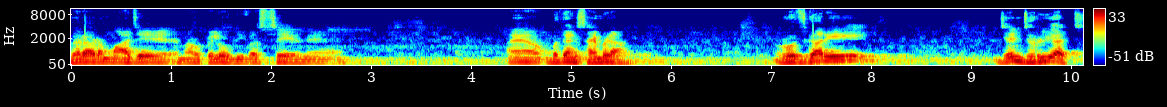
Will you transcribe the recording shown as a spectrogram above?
વેરાવળમાં આજે મારો પહેલો દિવસ છે અને અહીંયા બધાને સાંભળ્યા. રોજગારી જેની જરૂરિયાત છે,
